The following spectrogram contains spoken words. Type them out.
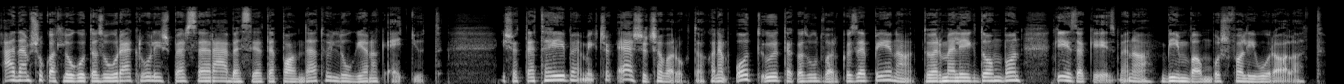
Ádám sokat lógott az órákról, és persze rábeszélte Pandát, hogy lógjanak együtt. És a tetejében még csak el se csavarogtak, hanem ott ültek az udvar közepén, a törmelékdombon, kéz a kézben, a bimbambos fali óra alatt.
